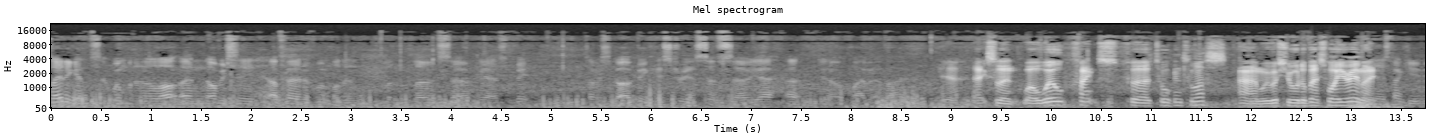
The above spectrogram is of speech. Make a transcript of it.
played against Wimbledon a lot, and obviously I've heard of Wimbledon lo- loads. So yeah, it's a bit. It's obviously got a big history and stuff. So yeah, I do know quite a bit about it. Yeah. Excellent. Well, Will, thanks for talking to us, and we wish you all the best while you're here, mate. Yes, thank you.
